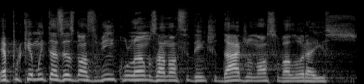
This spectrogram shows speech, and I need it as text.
é porque muitas vezes nós vinculamos a nossa identidade, o nosso valor a isso.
